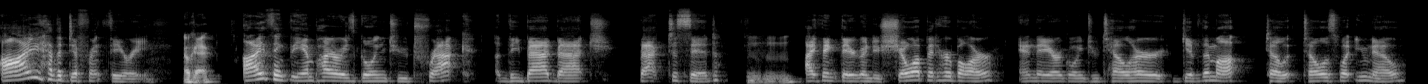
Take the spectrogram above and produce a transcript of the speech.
I have a different theory. Okay. I think the Empire is going to track the Bad Batch back to Cid. hmm I think they're going to show up at her bar and they are going to tell her, give them up, tell tell us what you know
